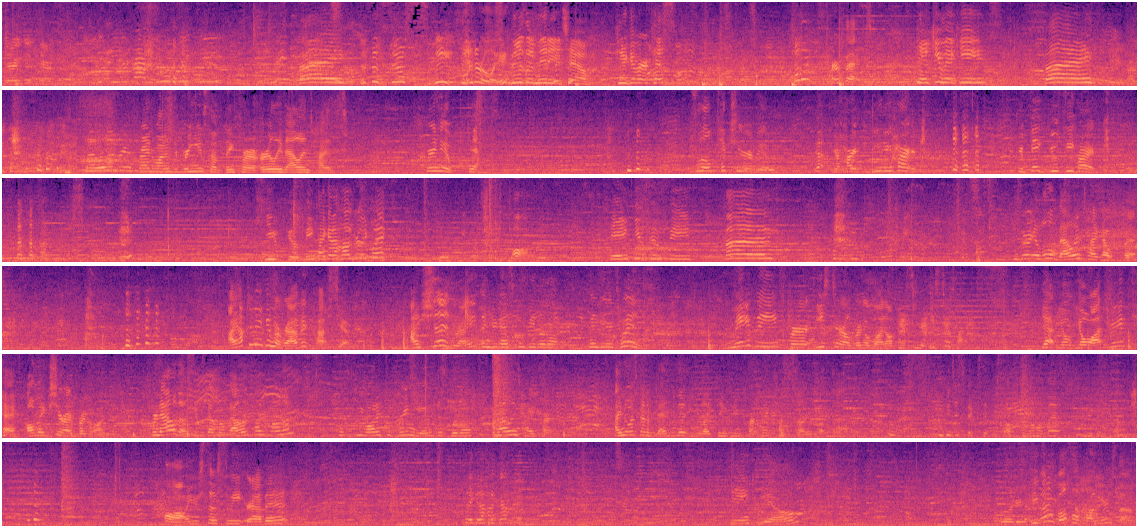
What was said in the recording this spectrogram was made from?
Very good care of you. Bye. This is so sweet, literally. There's a mini too. Can you give her a kiss? Perfect. Thank you, Mickey. Bye. My little green friend wanted to bring you something for early Valentine's. For you, yeah. it's a little picture of you. Yeah, your heart, beating heart. your big goofy heart. Cute Goofy. Can I get a hug really quick? Oh. Thank you, Goofy. Bye. He's wearing a little Valentine outfit. I have to make him a rabbit costume. I should, right? Then you guys can be little figure twins. Maybe for Easter I'll bring him one. I'll fix your Easter time. Yeah, you'll, you'll watch me? Okay, I'll make sure I bring one. For now though, see if got little Valentine on him? Because he wanted to bring you this little Valentine card. I know it's got a bend in it. You like things being perfect. I'm sorry about that. Oops. You could just fix it yourself a little bit. You did that. Aw, you're so sweet, Rabbit. Can I get a hug, Rabbit? Thank you. You guys both have long ears, though.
